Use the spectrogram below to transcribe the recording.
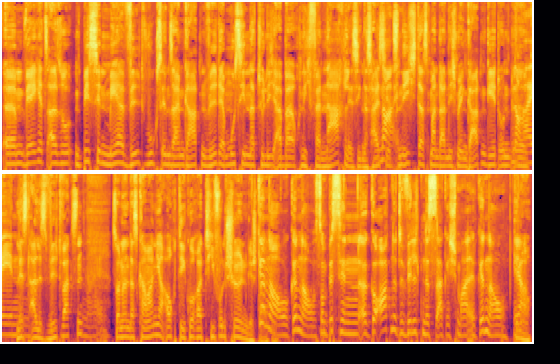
Ähm, wer jetzt also ein bisschen mehr Wildwuchs in seinem Garten will, der muss ihn natürlich aber auch nicht vernachlässigen. Das heißt Nein. jetzt nicht, dass man da nicht mehr in den Garten geht und äh, lässt alles wild wachsen, Nein. sondern das kann man ja auch dekorativ und schön gestalten. Genau, genau. So ein bisschen äh, geordnete Wildnis, sag ich mal. Genau. Genau.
